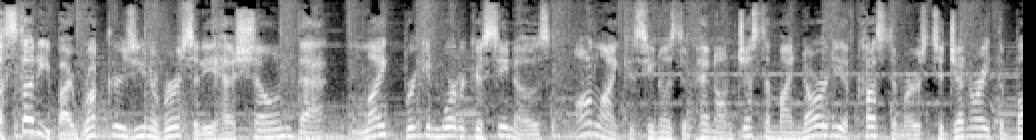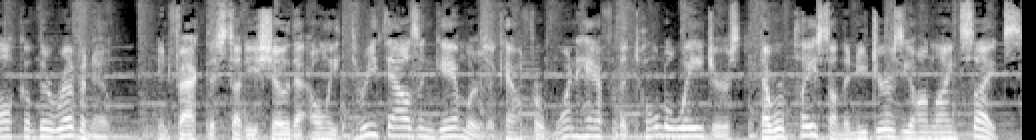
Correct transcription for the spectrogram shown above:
A study by Rutgers University has shown that, like brick and mortar casinos, online casinos depend on just a minority of customers to generate the bulk of their revenue. In fact, the studies show that only 3,000 gamblers account for one half of the total wagers that were placed on the New Jersey online sites.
